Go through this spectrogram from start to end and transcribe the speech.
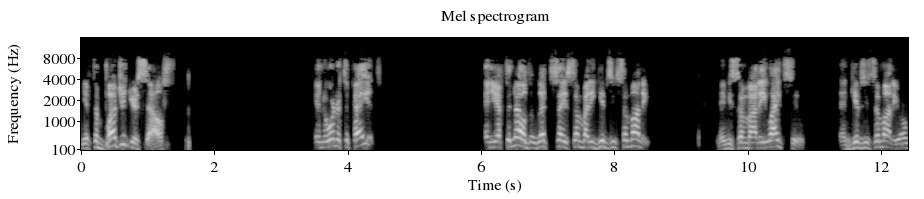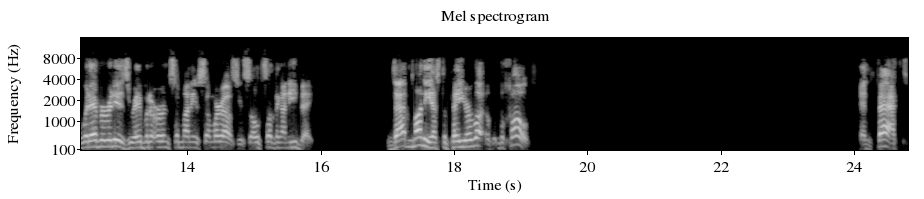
You have to budget yourself in order to pay it. And you have to know that let's say somebody gives you some money. Maybe somebody likes you and gives you some money or whatever it is. You're able to earn some money somewhere else. You sold something on eBay. That money has to pay your the. In fact,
